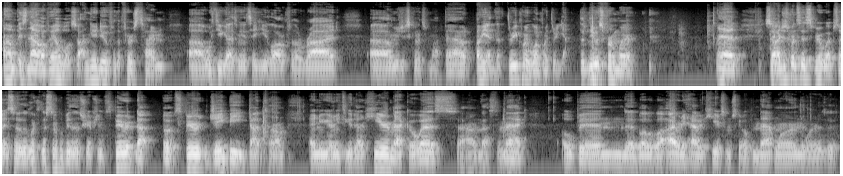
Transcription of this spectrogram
Um, is now available. So I'm gonna do it for the first time uh, with you guys. I'm gonna take you along for the ride. Uh, let me just go into my about. Oh yeah, the 3.1.3. Yeah, the newest firmware and so I just went to the Spirit website. So the link, this link will be in the description. Spirit dot, oh, spiritjb.com. And you're going to need to go down here, Mac OS. Um, that's the Mac. Open the blah, blah, blah. I already have it here, so I'm just going to open that one. Where is it?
